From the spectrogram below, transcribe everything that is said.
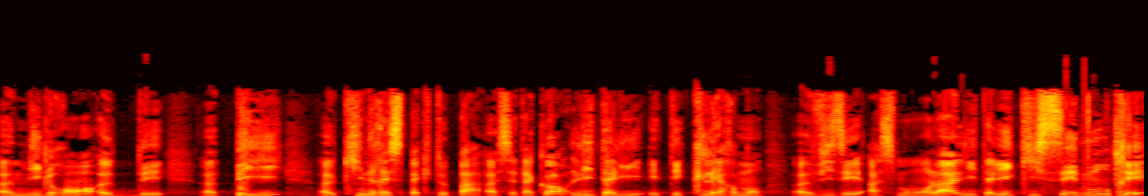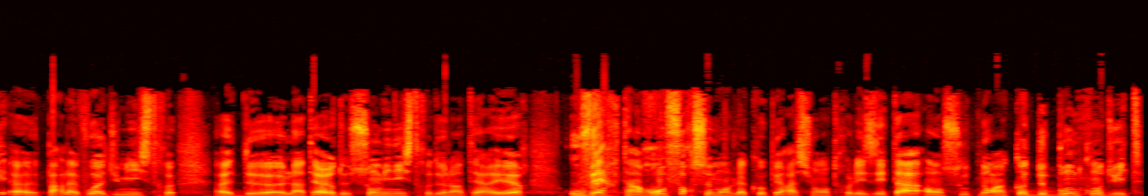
euh, migrant euh, des pays qui ne respectent pas cet accord. L'Italie était clairement visée à ce moment-là. L'Italie qui s'est montrée, par la voix du ministre de l'Intérieur, de son ministre de l'Intérieur, ouverte à un renforcement de la coopération entre les États en soutenant un code de bonne conduite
